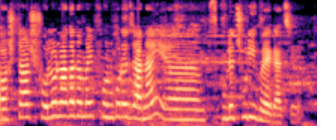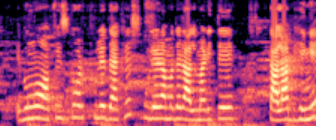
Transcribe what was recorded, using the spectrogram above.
দশটা ষোলো নাগাদ আমায় ফোন করে জানাই স্কুলে চুরি হয়ে গেছে। এবং ও অফিস ঘর খুলে দেখে স্কুলের আমাদের আলমারিতে তালা ভেঙে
